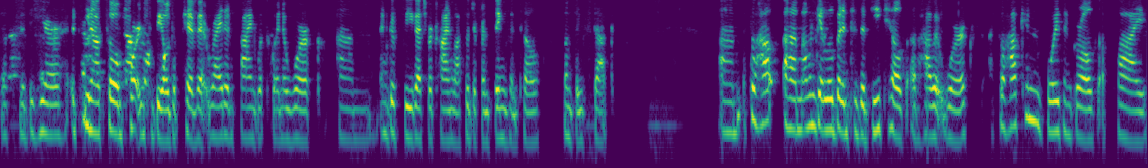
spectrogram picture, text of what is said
That's good to hear. It's you know it's so important to be able to pivot right and find what's going to work. Um, and good for you guys for trying lots of different things until something stuck. Um, so how um, I want to get a little bit into the details of how it works. So how can boys and girls apply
